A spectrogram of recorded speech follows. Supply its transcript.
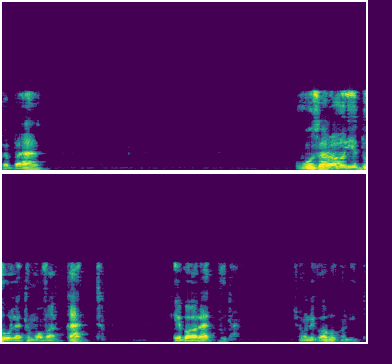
و بعد وزرای دولت موقت عبارت بودن. شما نگاه بکنید.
